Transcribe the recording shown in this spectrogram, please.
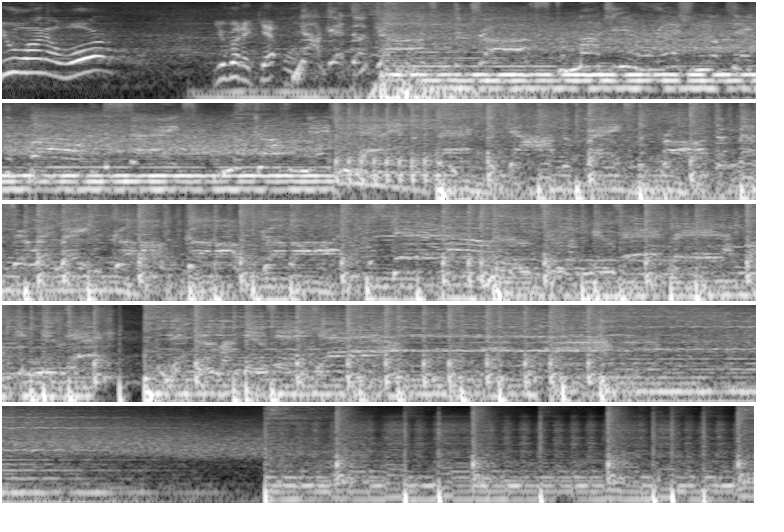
You want a war? You're gonna get one. Now get the guns,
